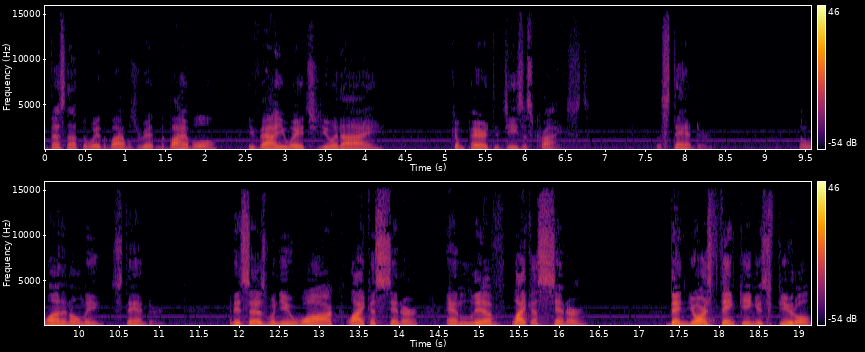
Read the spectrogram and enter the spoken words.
But that's not the way the Bible's written. The Bible evaluates you and I compared to Jesus Christ, the standard, the one and only standard. And it says, when you walk like a sinner and live like a sinner, then your thinking is futile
